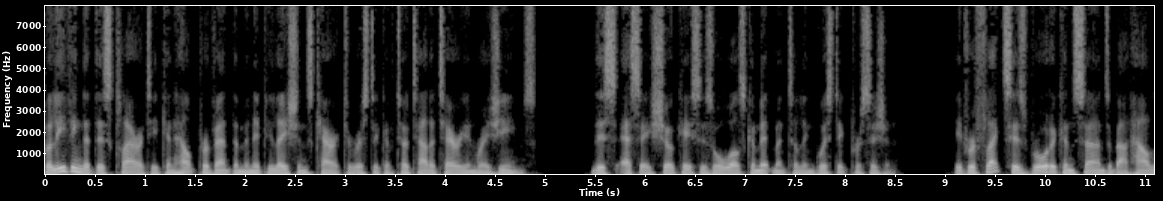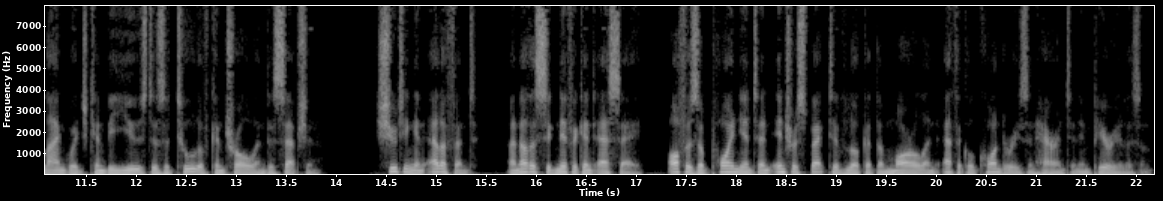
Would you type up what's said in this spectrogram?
believing that this clarity can help prevent the manipulations characteristic of totalitarian regimes. This essay showcases Orwell's commitment to linguistic precision. It reflects his broader concerns about how language can be used as a tool of control and deception. Shooting an Elephant, another significant essay, offers a poignant and introspective look at the moral and ethical quandaries inherent in imperialism.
